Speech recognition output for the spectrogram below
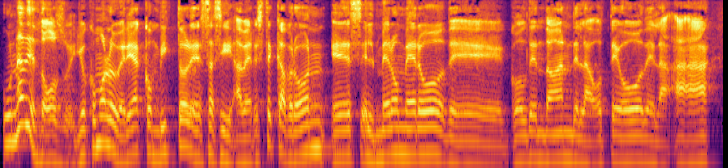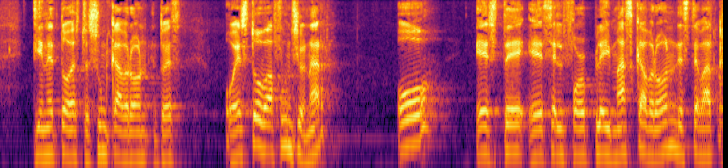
una de dos, güey. Yo como lo vería con Víctor es así. A ver, este cabrón es el mero mero de Golden Dawn, de la OTO, de la AA. Tiene todo esto, es un cabrón. Entonces, o esto va a funcionar o este es el foreplay más cabrón de este vato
